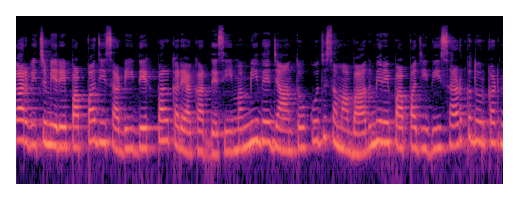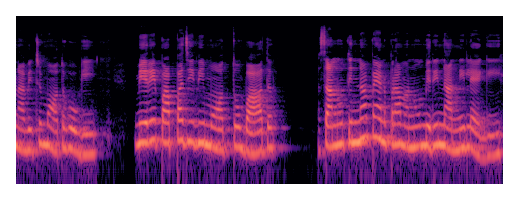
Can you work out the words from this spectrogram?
ਘਰ ਵਿੱਚ ਮੇਰੇ ਪਾਪਾ ਜੀ ਸਾਡੀ ਦੇਖਭਾਲ ਕਰਿਆ ਕਰਦੇ ਸੀ। ਮੰਮੀ ਦੇ ਜਾਣ ਤੋਂ ਕੁਝ ਸਮਾਂ ਬਾਅਦ ਮੇਰੇ ਪਾਪਾ ਜੀ ਦੀ ਸੜਕ ਦੁਰਘਟਨਾ ਵਿੱਚ ਮੌਤ ਹੋ ਗਈ। ਮੇਰੇ ਪਾਪਾ ਜੀ ਦੀ ਮੌਤ ਤੋਂ ਬਾਅਦ ਸਾਨੂੰ ਤਿੰਨਾਂ ਭੈਣ ਭਰਾਵਾਂ ਨੂੰ ਮੇਰੀ ਨਾਨੀ ਲੈ ਗਈ।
